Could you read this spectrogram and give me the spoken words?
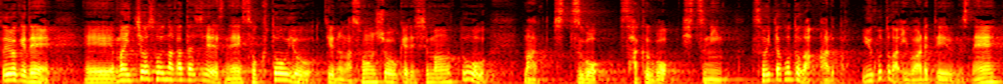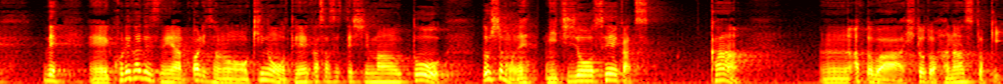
というわけで、えー、まあ一応そんな形でですね、側頭葉っていうのが損傷を受けてしまうと、まあ、失語、錯語、失認、そういったことがあるということが言われているんですね。で、えー、これがですね、やっぱりその機能を低下させてしまうと、どうしてもね、日常生活か、うん、あとは人と話すとき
